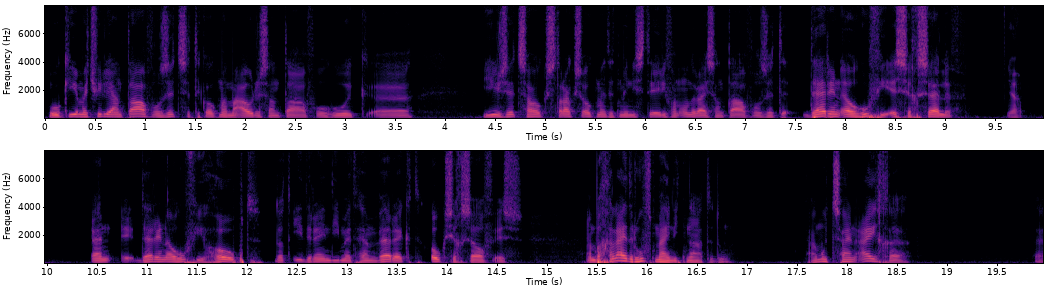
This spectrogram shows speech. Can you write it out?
Hoe ik hier met jullie aan tafel zit, zit ik ook met mijn ouders aan tafel. Hoe ik eh, hier zit, zou ik straks ook met het ministerie van Onderwijs aan tafel zitten. Derin El Houfi is zichzelf. Ja. En eh, Derin El Houfi hoopt dat iedereen die met hem werkt ook zichzelf is. Een begeleider hoeft mij niet na te doen. Hij moet zijn eigen eh,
